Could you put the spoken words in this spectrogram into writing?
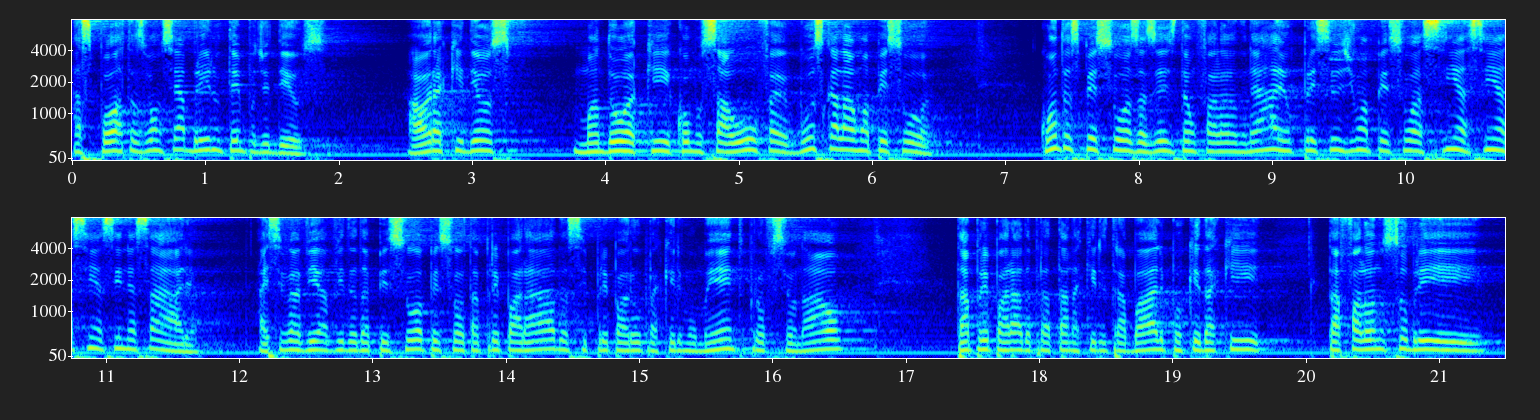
as portas vão se abrir no tempo de Deus. A hora que Deus mandou aqui, como Saul, busca lá uma pessoa. Quantas pessoas às vezes estão falando, né? Ah, eu preciso de uma pessoa assim, assim, assim, assim nessa área. Aí você vai ver a vida da pessoa, a pessoa está preparada, se preparou para aquele momento profissional, está preparada para estar tá naquele trabalho, porque daqui está falando sobre,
